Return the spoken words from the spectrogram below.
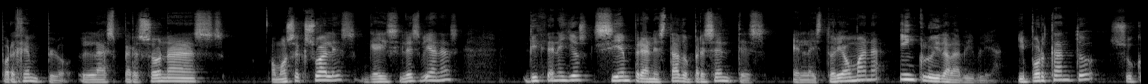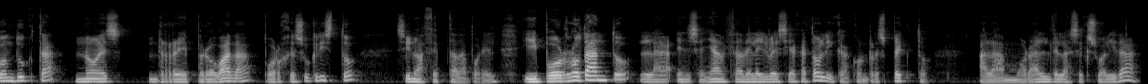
por ejemplo, las personas homosexuales, gays y lesbianas, dicen ellos, siempre han estado presentes en la historia humana, incluida la Biblia, y por tanto su conducta no es reprobada por Jesucristo, sino aceptada por él. Y por lo tanto, la enseñanza de la Iglesia Católica con respecto a la moral de la sexualidad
